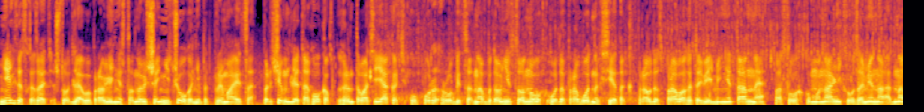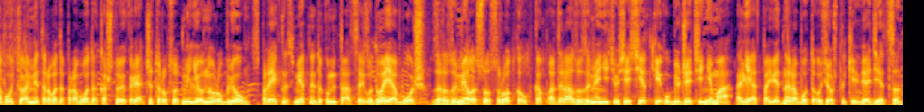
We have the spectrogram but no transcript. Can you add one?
Нельга сказаць, што для выпраўлення становішча нічога не прадпрымаецца. Прычым для таго, каб гарантаваць якасць, упор робіцца на будаўніцтва новых водаправодных сетак. Праўда, справа гэта вельмі не танная. Па словах камунальнікаў, замена аднаго кіламетра водаправода каштуе каля 400 мільёнаў рублёў. З праектна-сметнай дакументацыі удвая больш. Зразумела, што сродкаў, каб адразу замяніць усе сеткі, у бюджэце няма, але адпаведная работа ўсё ж таки вядзецца.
